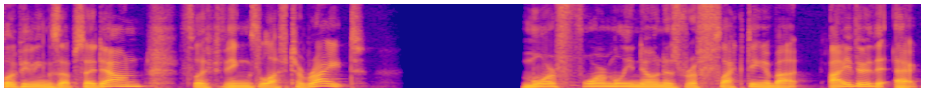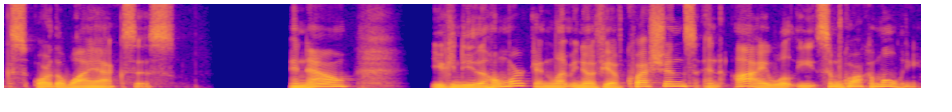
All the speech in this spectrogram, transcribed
Flipping things upside down, flipping things left to right, more formally known as reflecting about either the x or the y axis. And now you can do the homework and let me know if you have questions, and I will eat some guacamole.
